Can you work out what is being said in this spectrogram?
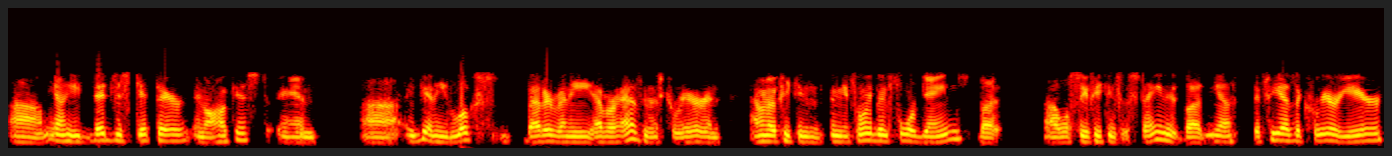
um, you know he did just get there in August, and uh, again he looks better than he ever has in his career. And I don't know if he can. I mean, it's only been four games, but uh, we'll see if he can sustain it. But you know, if he has a career year,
